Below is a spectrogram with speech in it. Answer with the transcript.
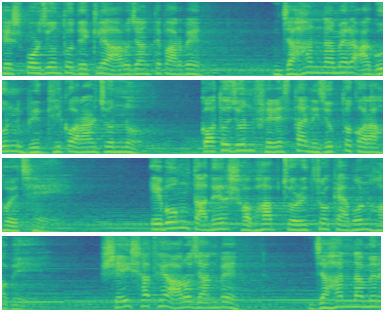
শেষ পর্যন্ত দেখলে আরও জানতে পারবেন, জাহান্নামের আগুন বৃদ্ধি করার জন্য কতজন ফেরেস্তা নিযুক্ত করা হয়েছে এবং তাদের স্বভাব চরিত্র কেমন হবে? সেই সাথে আরও জানবেন, জাহান্নামের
